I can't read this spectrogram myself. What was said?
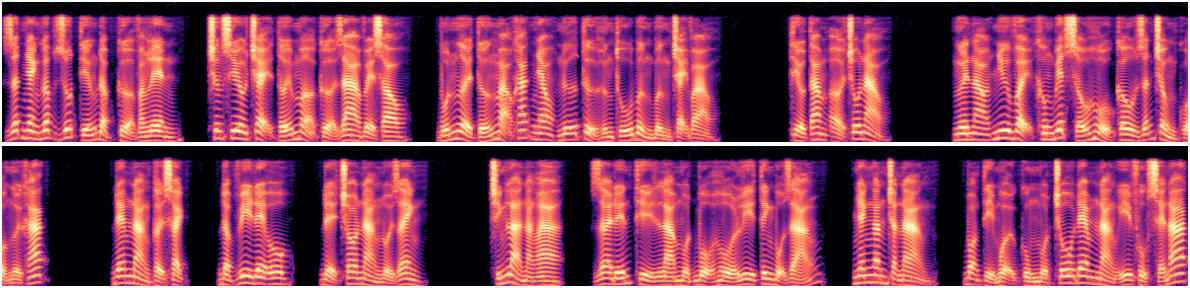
Rất nhanh gấp rút tiếng đập cửa vang lên, Trương Siêu chạy tới mở cửa ra về sau, bốn người tướng mạo khác nhau nữ tử hứng thú bừng bừng chạy vào. Tiểu Tam ở chỗ nào? Người nào như vậy không biết xấu hổ câu dẫn chồng của người khác. Đem nàng cởi sạch, đập video, để cho nàng nổi danh. Chính là nàng A, dài đến thì là một bộ hồ ly tinh bộ dáng, nhanh ngăn chặn nàng, bọn tỷ muội cùng một chỗ đem nàng y phục xé nát.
